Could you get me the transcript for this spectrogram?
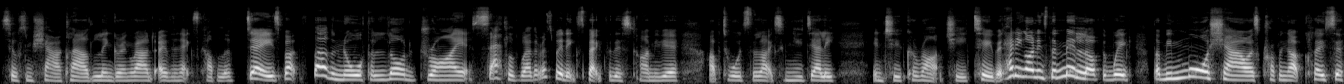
Still some shower cloud lingering around over the next couple of days, but further north, a lot of dry, settled weather, as we'd expect for this time of year, up towards the likes of New Delhi into Karachi too. But heading on into the middle of the week, there'll be more showers cropping up closer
